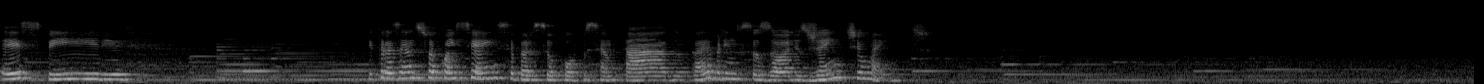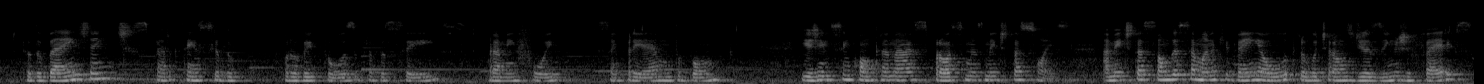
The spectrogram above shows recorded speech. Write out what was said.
Expire. E trazendo sua consciência para o seu corpo sentado, vai abrindo seus olhos gentilmente. Tudo bem, gente? Espero que tenha sido proveitoso para vocês. Para mim foi, sempre é muito bom. E a gente se encontra nas próximas meditações. A meditação da semana que vem, a outra, eu vou tirar uns diazinhos de férias.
